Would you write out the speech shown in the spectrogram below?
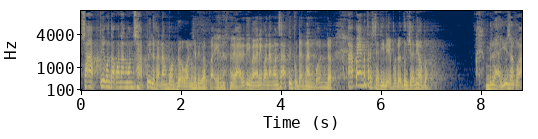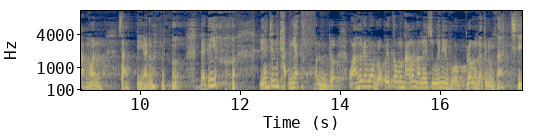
sapi kon takon nangon sapi lek nang pondok kon jare bapak ini. Hari timbangane kon nangon sapi budal nang pondok. Apa yang terjadi di pondok tujuannya apa? Belayu saka angon sapi kan. Dadi Ya jen gak niat mondok. Akhirnya mondok pitung tahun oleh suwi ini goblok gak gelem ngaji.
